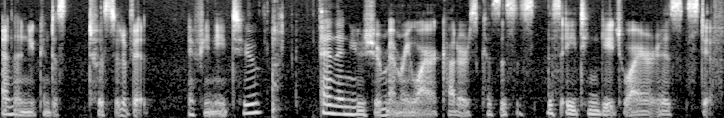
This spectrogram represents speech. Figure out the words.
and then you can just twist it a bit if you need to. And then use your memory wire cutters because this is this 18 gauge wire is stiff.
